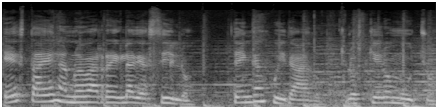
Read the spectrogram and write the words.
Esta es la nueva regla de asilo. Tengan cuidado. Los quiero mucho.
